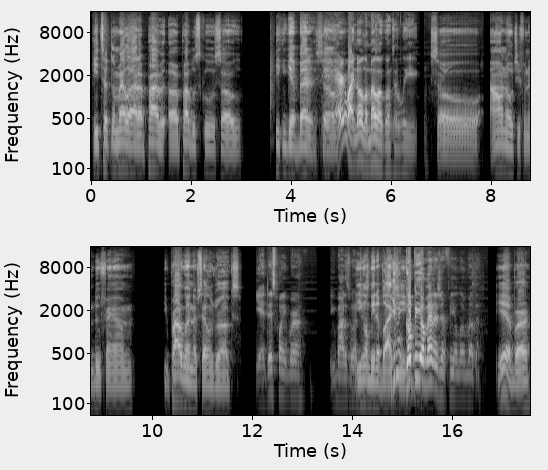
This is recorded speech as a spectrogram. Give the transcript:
He took the mellow out of private or public school, so he can get better. So, yeah, everybody know LaMelo going to the league. so I don't know what you're finna do, fam. You probably gonna end up selling drugs. Yeah, at this point, bro, you might as well. You gonna be the black You sheep. go be your manager for your little brother. Yeah, bro.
